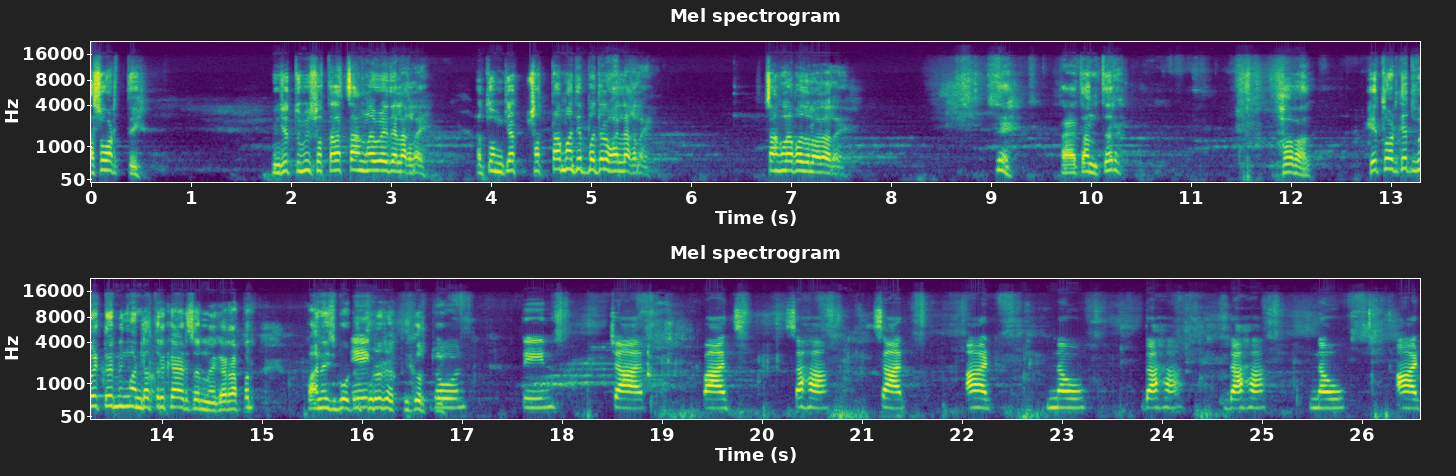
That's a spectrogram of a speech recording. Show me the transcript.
असं वाटतंय. म्हणजे तुम्ही स्वतःला चांगला वेळ द्यायला लागलाय. आणि तुमच्या स्वतःमध्ये बदल व्हायला लागलाय. चांगला बदल व्हायला लागलाय. काय अंतर. हा भाग. हे थोडक्यात वेट ट्रेनिंग म्हणला तरी काय अडचण नाही. कारण आपण पाण्याची बोटी पुढे ढकली करतो दोन तीन चार पाच सहा सात आठ नऊ दहा दहा नऊ आठ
